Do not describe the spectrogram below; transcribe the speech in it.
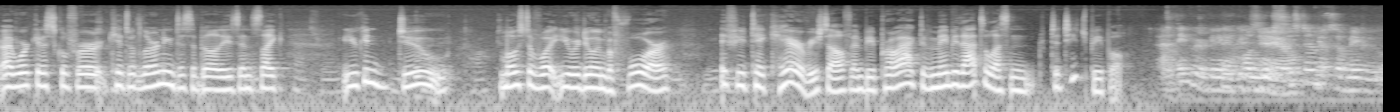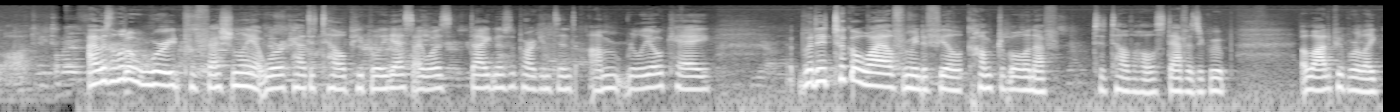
I work at a school for kids with learning disabilities, and it's like you can do most of what you were doing before if you take care of yourself and be proactive. Maybe that's a lesson to teach people. I think we were getting a whole new system, so maybe we all have to be. I was a little worried professionally at work how to tell people, yes, I was diagnosed with Parkinson's. I'm really okay. But it took a while for me to feel comfortable enough to tell the whole staff as a group a lot of people were like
